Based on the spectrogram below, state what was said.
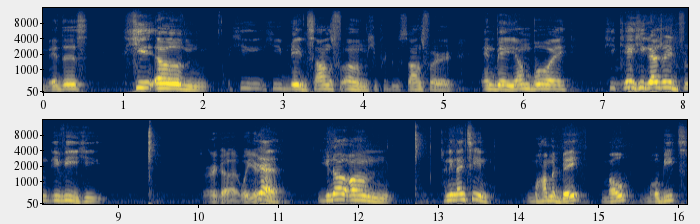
made this. He um he he made songs for, um he produced songs for NBA YoungBoy. He came, he graduated from DV. He Swear to God. What year? yeah, you know um 2019 Muhammad Bey Mo Mo Beats.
